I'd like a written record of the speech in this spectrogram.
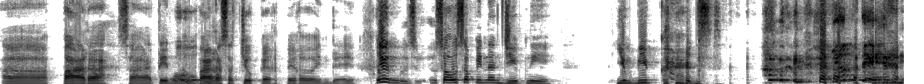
ah, para sa atin? Oo. para sa chopper, pero hindi. Ayun, sa usapin ng jeepney, yung beep cards. Yun din?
